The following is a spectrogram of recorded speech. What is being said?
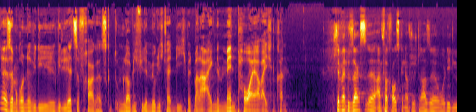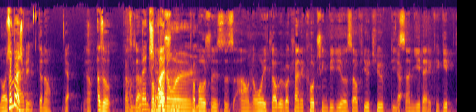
Ja, ist im Grunde wie die, wie die letzte Frage. Es gibt unglaublich viele Möglichkeiten, die ich mit meiner eigenen Manpower erreichen kann. Stefan, du sagst äh, einfach rausgehen auf die Straße, hol die Leute Zum rein. Beispiel. Genau. Ja. Also Ganz klar. Menschen Promotion. Promotion ist das A und O. Ich glaube, über kleine Coaching-Videos auf YouTube, die es Ja. an jeder Ecke gibt,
